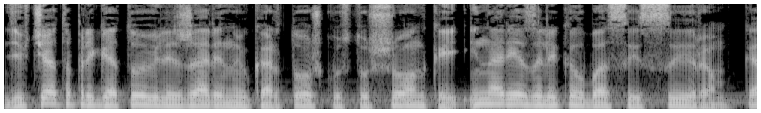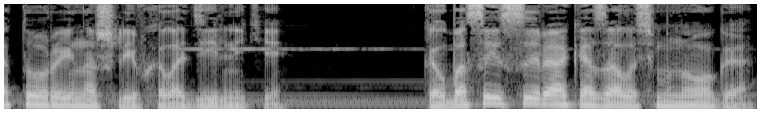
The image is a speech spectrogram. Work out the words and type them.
Девчата приготовили жареную картошку с тушенкой и нарезали колбасы с сыром, которые нашли в холодильнике. Колбасы и сыра оказалось много,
